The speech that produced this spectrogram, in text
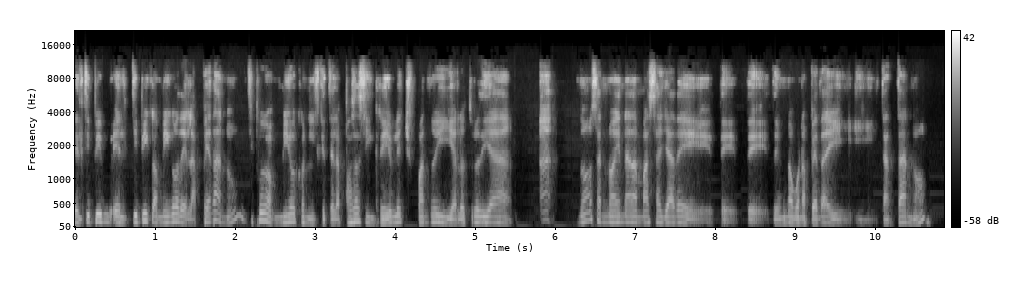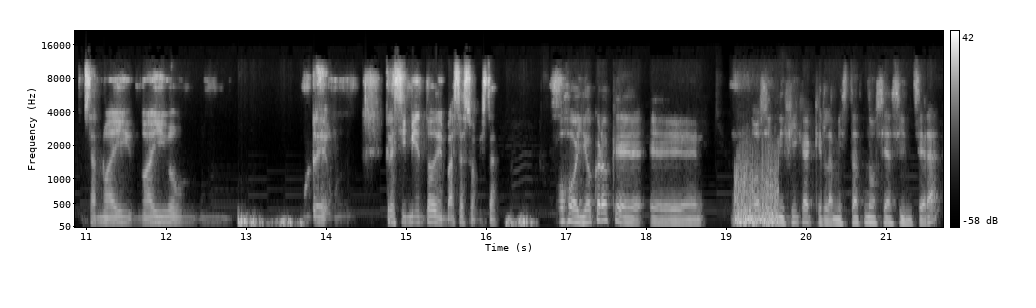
el típico, el típico amigo de la peda, ¿no? El típico amigo con el que te la pasas increíble chupando y al otro día, no, o sea, no hay nada más allá de, de, de- de una buena peda y, y tanta, ¿no? O sea, no hay, no hay un, un- un re- un crecimiento en base a su amistad. Ojo, yo creo que eh, no significa que la amistad no sea sincera,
